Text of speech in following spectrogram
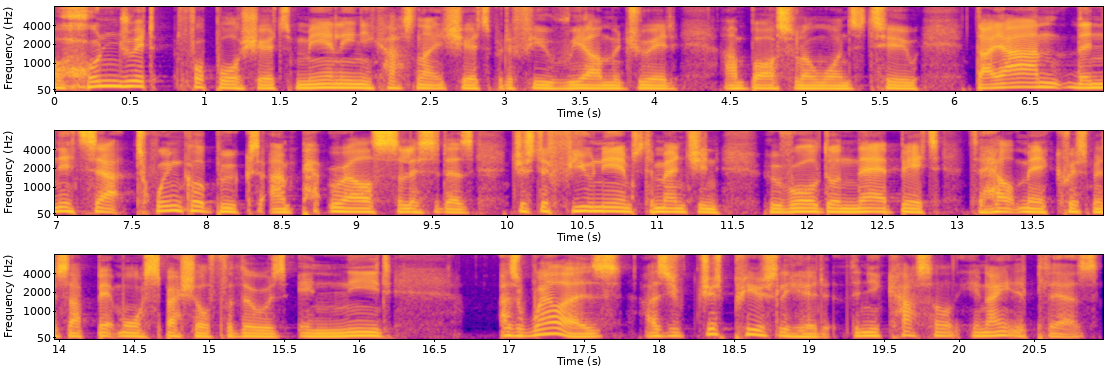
100 football shirts, mainly Newcastle United shirts, but a few Real Madrid and Barcelona ones too. Diane the Knitter, Twinkle Books, and Pepperell Solicitors, just a few names to mention who've all done their bit to help make Christmas a bit more special for those in need. As well as, as you've just previously heard, the Newcastle United players.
